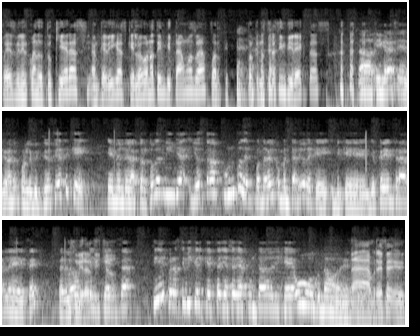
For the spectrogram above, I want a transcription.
puedes venir cuando tú quieras, aunque digas que luego no te invitamos, ¿va? Porque, porque nos tiras indirectas. No, sí, gracias, gracias por la invitación. Fíjate que en el de las tortugas ninja, yo estaba a punto de poner el comentario de que, de que yo quería entrarle ese, pero Nos luego vi que el. Quetzal- Sí, pero es que vi que el Quetzal ya se había apuntado y dije, uh, no. este, Nah, hombre, ese,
